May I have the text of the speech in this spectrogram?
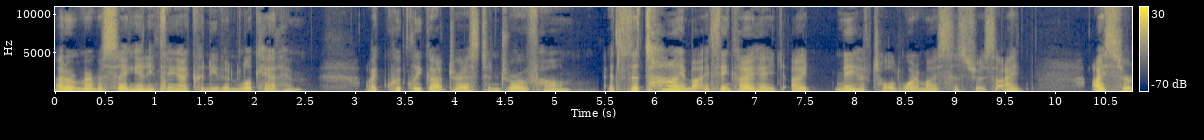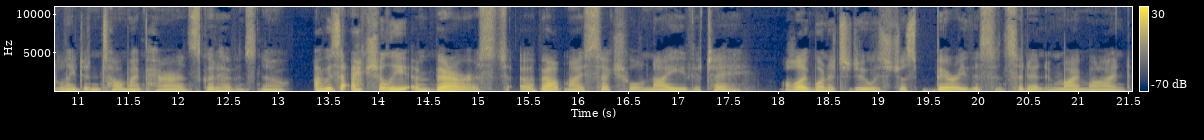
I don't remember saying anything. I couldn't even look at him. I quickly got dressed and drove home. At the time, I think I had, I may have told one of my sisters. I I certainly didn't tell my parents. Good heavens, no. I was actually embarrassed about my sexual naivete. All I wanted to do was just bury this incident in my mind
